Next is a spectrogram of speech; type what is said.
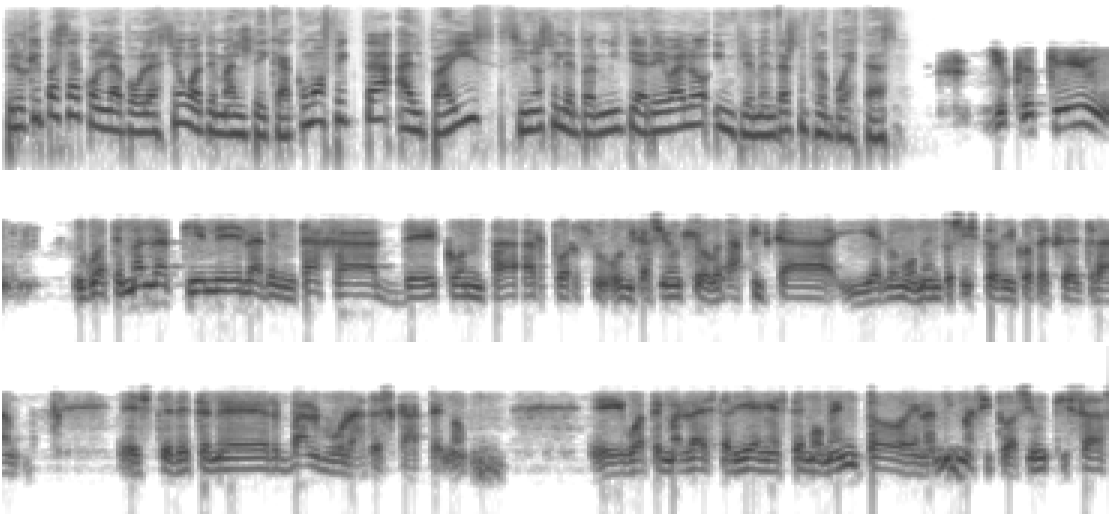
Pero ¿qué pasa con la población guatemalteca? ¿Cómo afecta al país si no se le permite a Arevalo implementar sus propuestas? Yo creo que Guatemala tiene la ventaja de contar por su ubicación geográfica y en los momentos históricos, etcétera, este, de tener válvulas de escape, ¿no? Guatemala estaría en este momento en la misma situación, quizás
